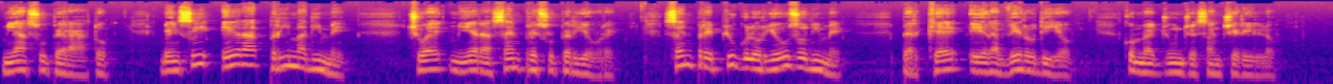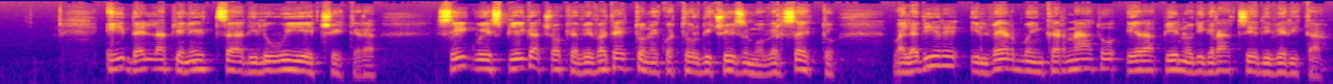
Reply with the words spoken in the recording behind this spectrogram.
mi ha superato, bensì era prima di me, cioè mi era sempre superiore, sempre più glorioso di me, perché era vero Dio, come aggiunge San Cirillo. E della pienezza di lui, eccetera. Segue e spiega ciò che aveva detto nel quattordicesimo versetto, vale a dire il Verbo incarnato era pieno di grazia e di verità.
